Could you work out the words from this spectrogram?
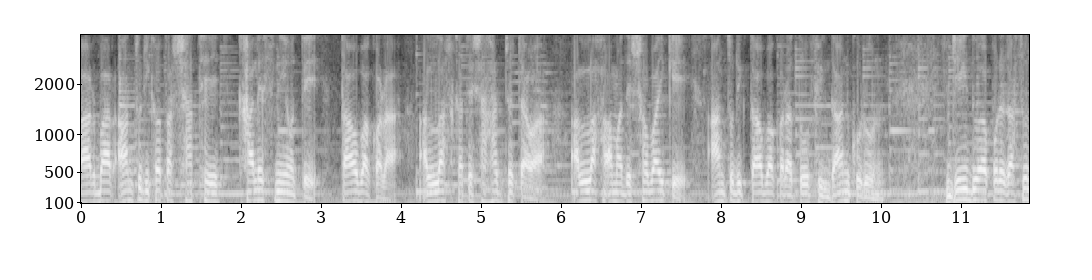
বারবার আন্তরিকতার সাথে খালেস নিয়তে তাওবা করা, আল্লাহর কাছে সাহায্য চাওয়া। আল্লাহ আমাদের সবাইকে আন্তরিক তাওবা করা তৌফিক দান করুন। যেই দোয়া পরে রাসুল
